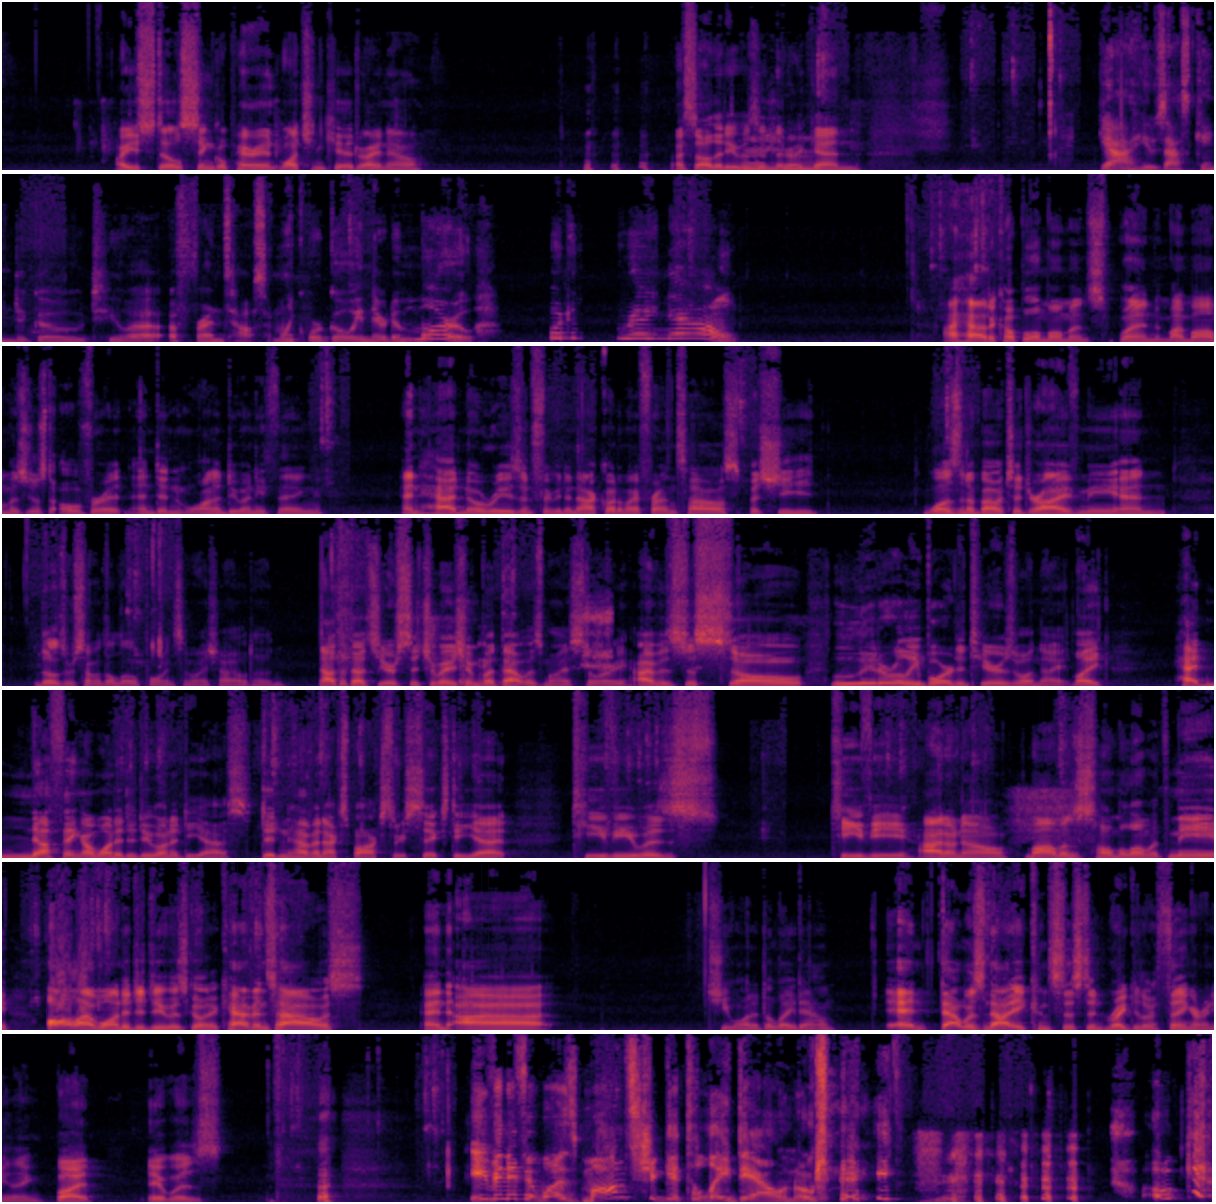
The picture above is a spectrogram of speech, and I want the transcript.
Are you still single parent watching kid right now? I saw that he was in there Mhm. again. Yeah, he was asking to go to a, a friend's house. I'm like, we're going there tomorrow. To right now. I had a couple of moments when my mom was just over it and didn't want to do anything and had no reason for me to not go to my friend's house, but she wasn't about to drive me and those are some of the low points in my childhood. Not that that's your situation, but that was my story. I was just so literally bored to tears one night. Like had nothing I wanted to do on a DS. Didn't have an Xbox 360 yet. TV was TV. I don't know. Mom was home alone with me. All I wanted to do was go to Kevin's house, and uh, she wanted to lay down. And that was not a consistent, regular thing or anything, but it was. Even if it was, moms should get to lay down, okay? okay.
